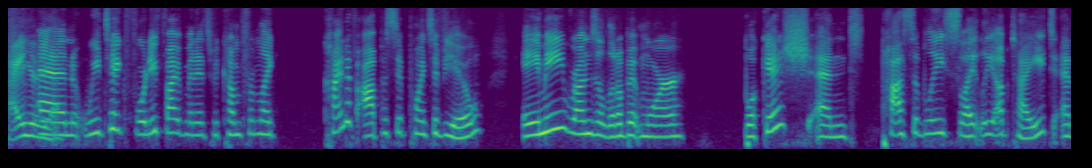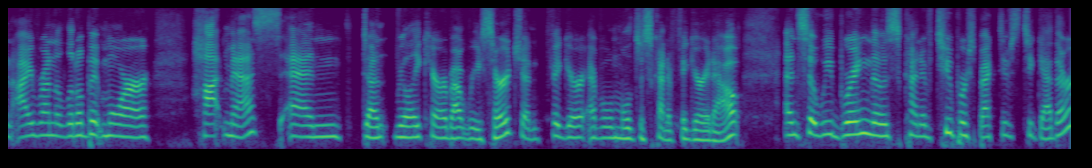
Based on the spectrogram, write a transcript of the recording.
I hear And we take 45 minutes. We come from like kind of opposite points of view. Amy runs a little bit more bookish and possibly slightly uptight. And I run a little bit more hot mess and don't really care about research and figure everyone will just kind of figure it out. And so we bring those kind of two perspectives together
